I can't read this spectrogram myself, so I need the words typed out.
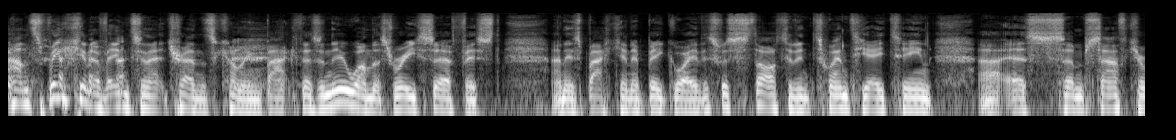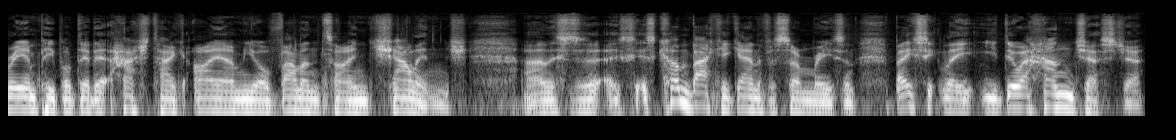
and speaking of internet trends coming back, there's a new one that's resurfaced and is back in a big way. This was started in 2018 uh, as some South Korean people did it. Hashtag I am your Valentine challenge. Uh, this is a, it's, it's come back again for some reason. Basically, you do a hand gesture,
